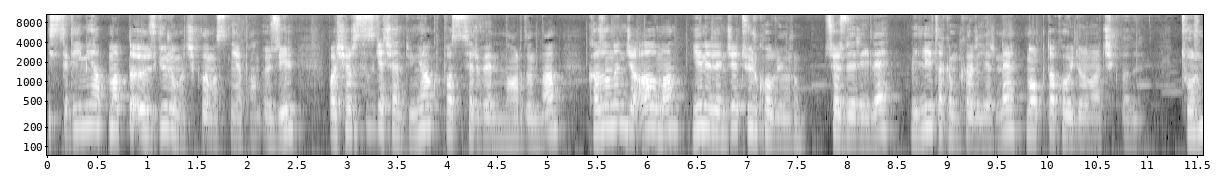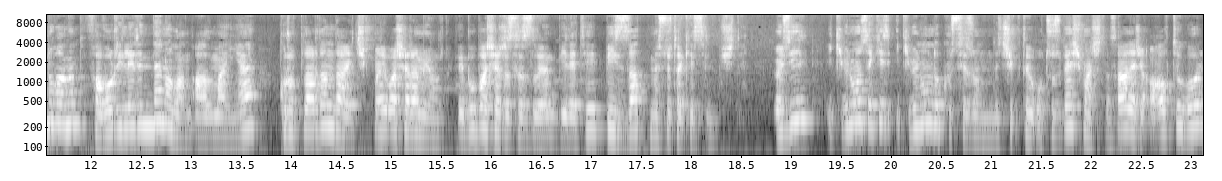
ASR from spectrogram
istediğimi yapmakta özgürüm açıklamasını yapan Özil, başarısız geçen Dünya Kupası serüveninin ardından kazanınca Alman, yenilince Türk oluyorum sözleriyle milli takım kariyerine nokta koyduğunu açıkladı. Turnuvanın favorilerinden olan Almanya gruplardan dahi çıkmayı başaramıyordu ve bu başarısızlığın bileti bizzat Mesut'a kesilmişti. Özil 2018-2019 sezonunda çıktığı 35 maçta sadece 6 gol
